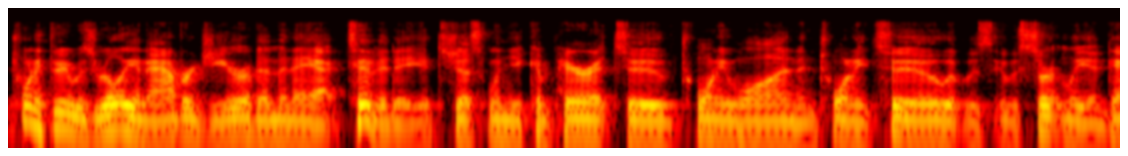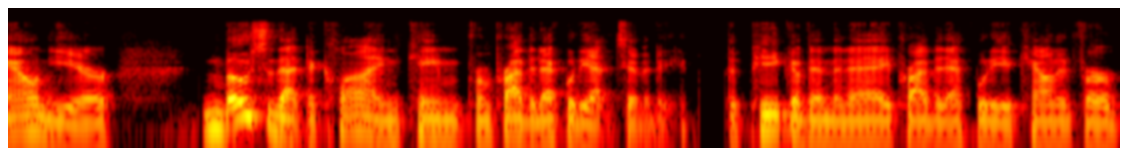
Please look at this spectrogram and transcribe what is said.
23 was really an average year of M&A activity. It's just when you compare it to 21 and 22, it was it was certainly a down year. Most of that decline came from private equity activity. The peak of M&A, private equity accounted for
